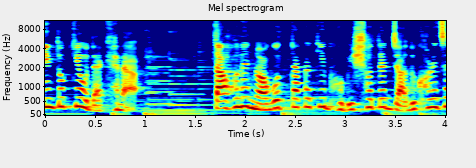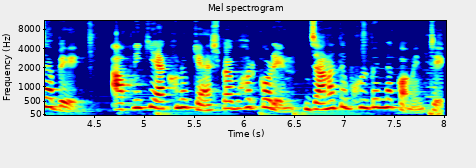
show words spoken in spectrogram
কিন্তু কেউ দেখে না। তাহলে নগদ টাকা কি ভবিষ্যতের জাদুঘরে যাবে? আপনি কি এখনও ক্যাশ ব্যবহার করেন? জানাতে ভুলবেন না কমেন্টে।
